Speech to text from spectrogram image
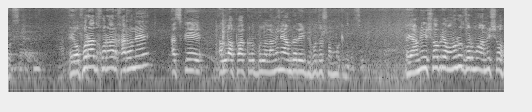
করছি। এই অপরাধ করার কারণে আজকে আল্লাহ পাক রব্বুল আলমিনে আমরা এই বিপদের সম্মুখীন করছি তাই আমি সবরে অনুরোধ করব, আমি সহ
